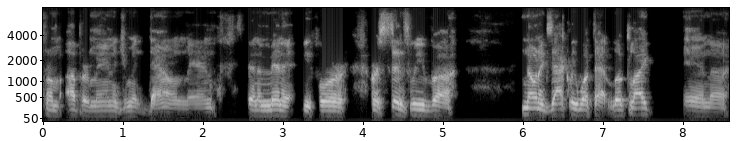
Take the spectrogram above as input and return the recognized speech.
from upper management down, man. It's been a minute before or since we've uh, known exactly what that looked like and uh,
